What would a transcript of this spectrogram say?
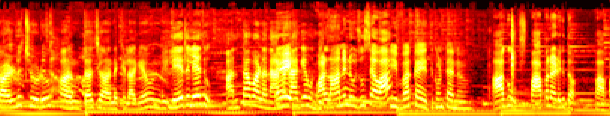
కళ్ళు చూడు అంతా జానకిలాగే ఉంది. లేదు లేదు. అంతా వాళ్ళ నాన్నలాగే ఉంది. వాళ్ళ నాన్న నువ్వు చూసావా? ఇవ్వక ఎత్తుకుంటాను. ఆగు పాపను అడుగుదాం. పాప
